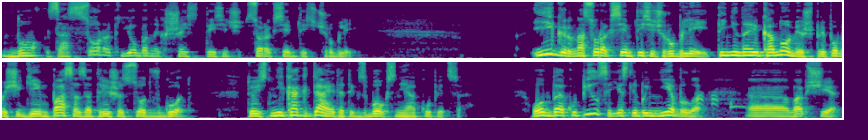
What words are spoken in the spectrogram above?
но за 40 ебаных 6 тысяч, 47 тысяч рублей. Игр на 47 тысяч рублей ты не наэкономишь при помощи геймпаса за 3600 в год. То есть никогда этот Xbox не окупится. Он бы окупился, если бы не было э, вообще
